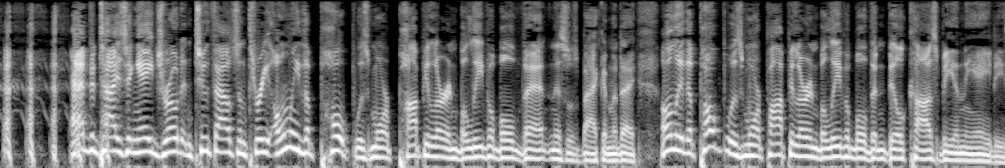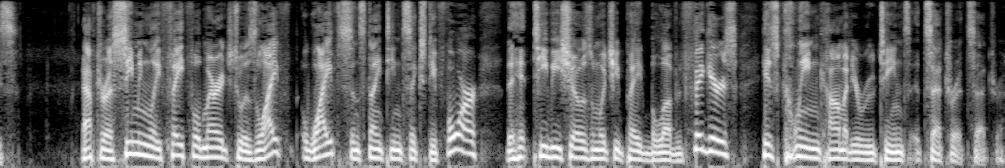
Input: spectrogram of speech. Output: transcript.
Advertising Age wrote in 2003 only the Pope was more popular and believable than, and this was back in the day, only the Pope was more popular and believable than Bill Cosby in the 80s. After a seemingly faithful marriage to his life, wife since 1964, the hit TV shows in which he played beloved figures, his clean comedy routines, etc., etc.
